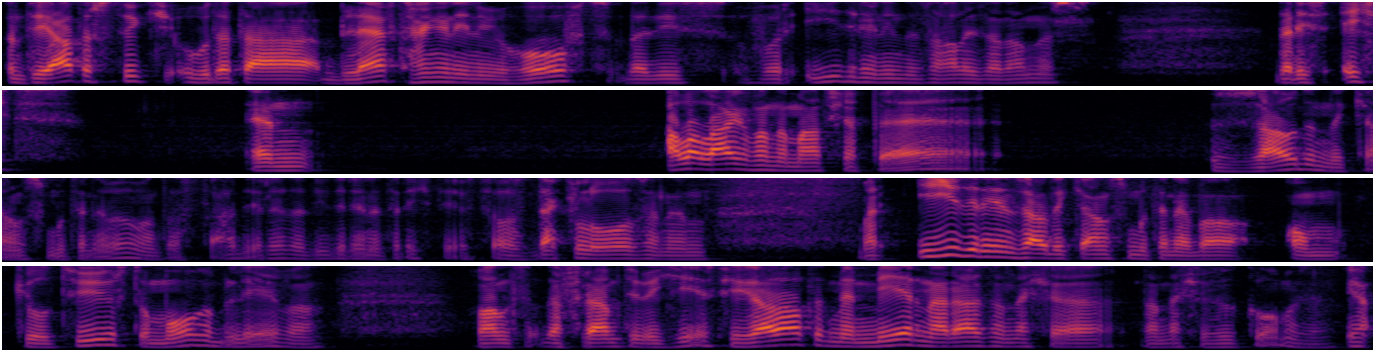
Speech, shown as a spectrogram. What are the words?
een theaterstuk, hoe dat, dat blijft hangen in je hoofd, dat is voor iedereen in de zaal is dat anders. Dat is echt. En alle lagen van de maatschappij zouden de kans moeten hebben, want dat staat hier, hè, dat iedereen het recht heeft, zelfs daklozen. En... Maar iedereen zou de kans moeten hebben om cultuur te mogen beleven. Want dat verruimt je geest. Je gaat altijd met meer naar huis dan dat je, dan dat je gekomen bent. Ja.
